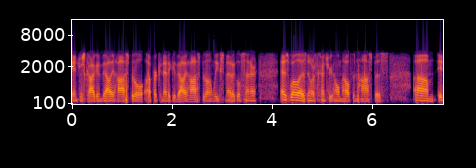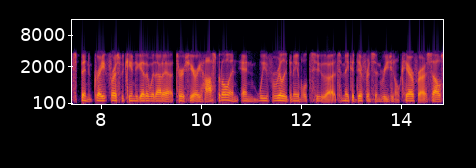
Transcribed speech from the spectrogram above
Androscoggin Valley Hospital, Upper Connecticut Valley Hospital, and Weeks Medical Center, as well as North Country Home Health and Hospice. Um, it's been great for us. We came together without a tertiary hospital, and, and we've really been able to uh, to make a difference in regional care for ourselves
